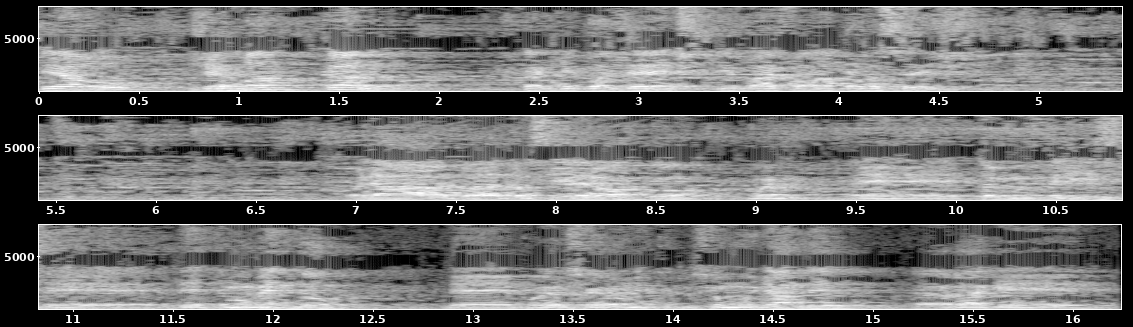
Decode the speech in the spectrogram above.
que é o Germán Cano, que está aqui com a gente e vai falar para vocês. Hola a toda la torcida del Vasco. Bueno, eh, estoy muy feliz eh, de este momento, de poder llegar a una institución muy grande. La verdad que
